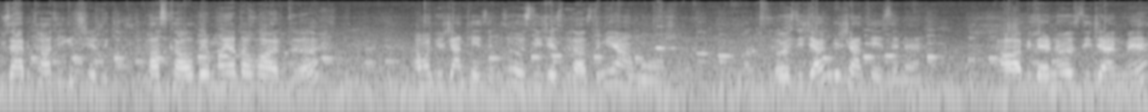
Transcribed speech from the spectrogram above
güzel bir tatil geçirdik. Pascal ve Maya da vardı. Ama Bircan teyzemizi özleyeceğiz biraz değil mi Yağmur? Özleyeceksin Bircan teyzeni. Abilerini özleyeceksin mi?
